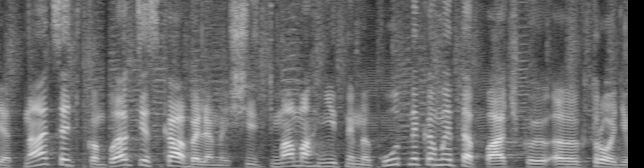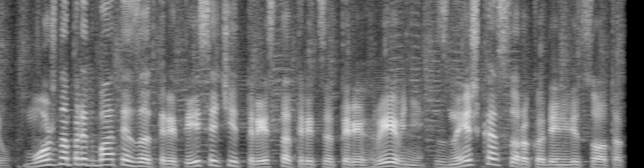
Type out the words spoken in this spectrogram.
15 в комплекті з кабелями, шістьма магнітними кутниками та пачкою електродів. Можна придбати за 3333 гривні, знижка 41%.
